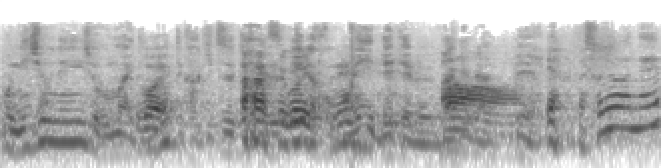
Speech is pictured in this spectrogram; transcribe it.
もう20年以上うまいと思って書き続けてる絵がここに出てるだけであって。いやそれはね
